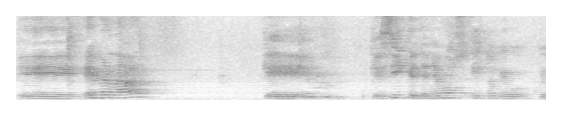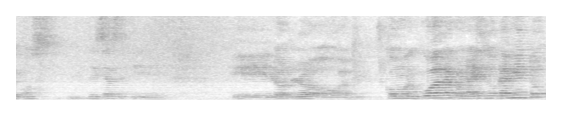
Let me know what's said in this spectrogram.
Eh, es verdad que, sí, que tenemos esto que, vos decías, eh, cómo encuadra con el desdoblamiento,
